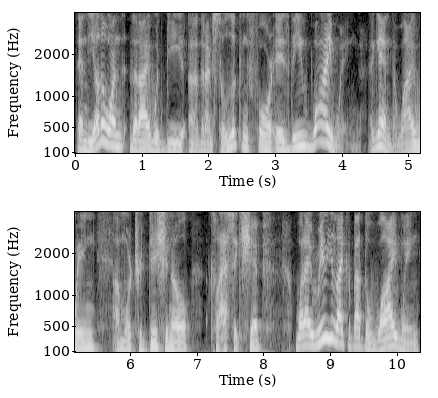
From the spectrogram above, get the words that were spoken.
Then the other one that I would be uh, that I'm still looking for is the Y wing. Again, the Y wing, a more traditional classic ship What I really like about the Y Wing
